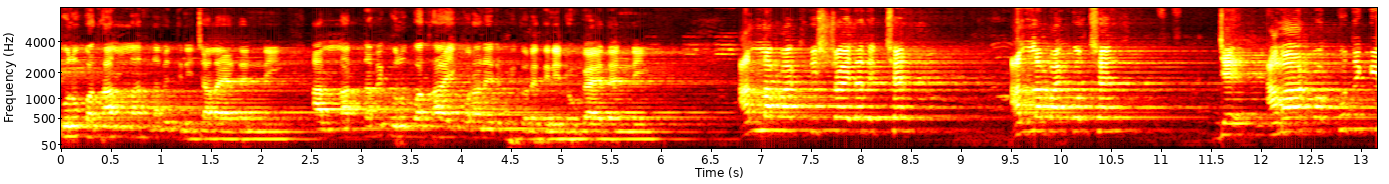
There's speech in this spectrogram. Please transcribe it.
কোনো কথা আল্লাহর নামে তিনি চালায়া দেননি। আল্লাহর নামে কোনো কথাই কোরআনের ভিতরে তিনি ঢুকায় দেননি। আল্লাহ পাক নিশ্চয়তা দিচ্ছেন। আল্লাহ পাক বলছেন যে, আমার পক্ষ থেকে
